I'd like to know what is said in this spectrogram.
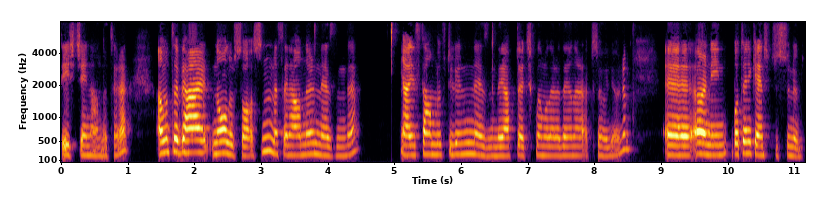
değişeceğini anlatarak. Ama tabii her ne olursa olsun mesela onların nezdinde yani İstanbul Müftülüğü'nün nezdinde yaptığı açıklamalara dayanarak söylüyorum e, örneğin Botanik Enstitüsü'nün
